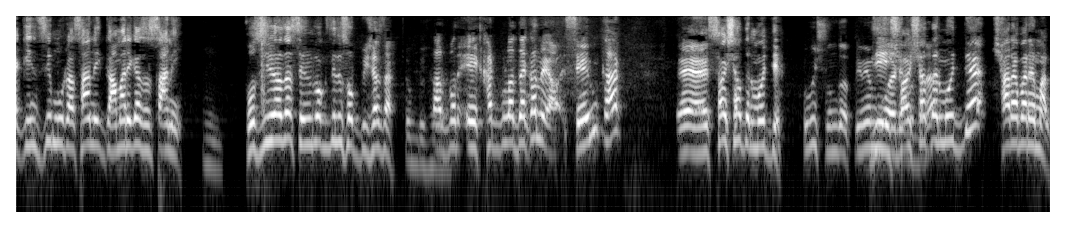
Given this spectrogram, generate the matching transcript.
এক ইঞ্চি মোটা সানি গামারি গাছের সানি। পঁচিশ হাজার সেমি বক্স দিলে চব্বিশ হাজার। তারপর এই খাটগুলো দেখেন সেম খাট এ, ছয় সাতের মধ্যে। খুবই সুন্দর প্রিমিয়াম ছয় সাতের মধ্যে সারা বারে মাল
